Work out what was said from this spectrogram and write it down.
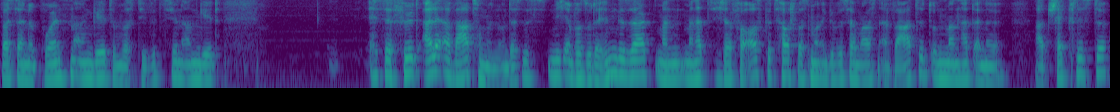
was seine Pointen angeht und was die Witzchen angeht, es erfüllt alle Erwartungen und das ist nicht einfach so dahingesagt. Man, man hat sich dafür ausgetauscht, was man gewissermaßen erwartet und man hat eine Art Checkliste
